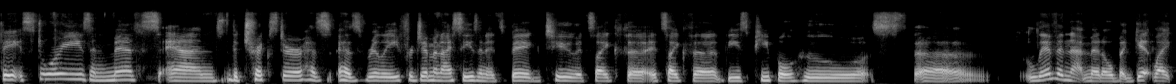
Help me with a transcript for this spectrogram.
the stories and myths and the trickster has has really for gemini season it's big too. It's like the it's like the these people who uh, live in that middle but get like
